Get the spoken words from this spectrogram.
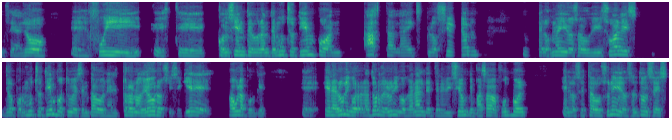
O sea, yo eh, fui este, consciente durante mucho tiempo hasta la explosión de los medios audiovisuales. Yo por mucho tiempo estuve sentado en el trono de oro, si se quiere, Paula, porque eh, era el único relator del único canal de televisión que pasaba fútbol en los Estados Unidos. Entonces,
